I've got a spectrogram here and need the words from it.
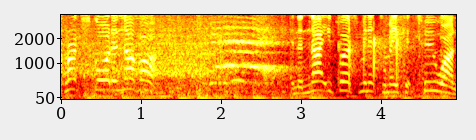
Crunch scored another. In the 91st minute to make it 2-1.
